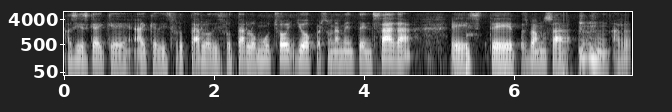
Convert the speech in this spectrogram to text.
así es que hay que hay que disfrutarlo, disfrutarlo mucho. Yo personalmente en Saga, este, pues vamos a, a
